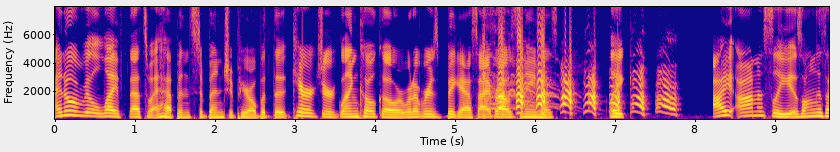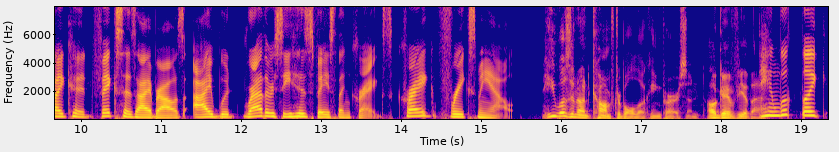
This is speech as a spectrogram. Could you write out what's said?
I know in real life that's what happens to Ben Shapiro, but the character Glenn Coco or whatever his big ass eyebrows name is, like, I honestly, as long as I could fix his eyebrows, I would rather see his face than Craig's. Craig freaks me out. He was an uncomfortable looking person. I'll give you that. He looked like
